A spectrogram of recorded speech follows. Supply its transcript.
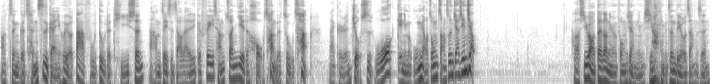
然后整个层次感也会有大幅度的提升。那他们这次找来了一个非常专业的吼唱的主唱。那个人就是我，给你们五秒钟掌声加尖叫。好，希望我带到你们风向，你们希望你们真的有掌声。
